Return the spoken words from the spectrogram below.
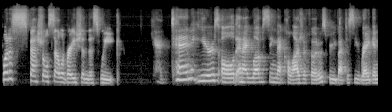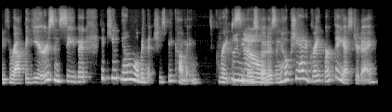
what a special celebration this week. Yeah, 10 years old. And I love seeing that collage of photos where you got to see Reagan throughout the years and see the, the cute young woman that she's becoming. It's great to I see know. those photos and hope she had a great birthday yesterday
